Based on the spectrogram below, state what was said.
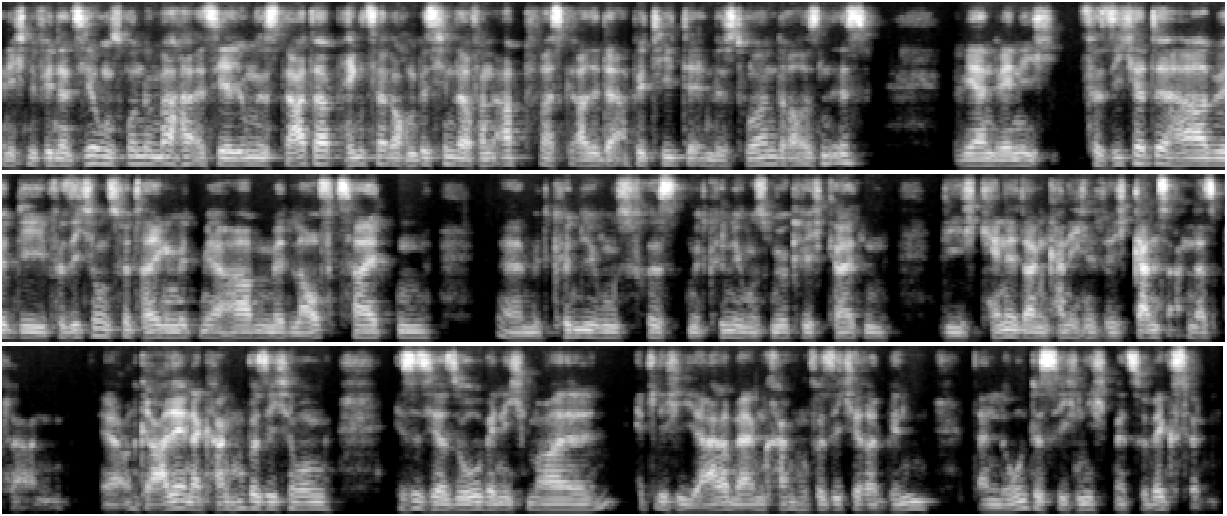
wenn ich eine Finanzierungsrunde mache als sehr junges Startup, hängt es halt auch ein bisschen davon ab, was gerade der Appetit der Investoren draußen ist. Während wenn ich Versicherte habe, die Versicherungsverträge mit mir haben, mit Laufzeiten, mit Kündigungsfristen, mit Kündigungsmöglichkeiten, die ich kenne, dann kann ich natürlich ganz anders planen. Ja, und gerade in der Krankenversicherung ist es ja so, wenn ich mal etliche Jahre bei einem Krankenversicherer bin, dann lohnt es sich nicht mehr zu wechseln.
